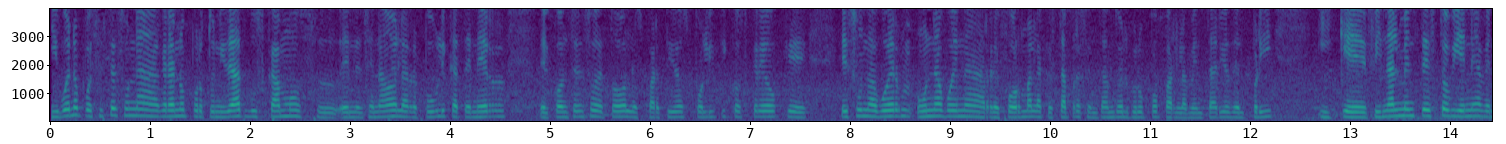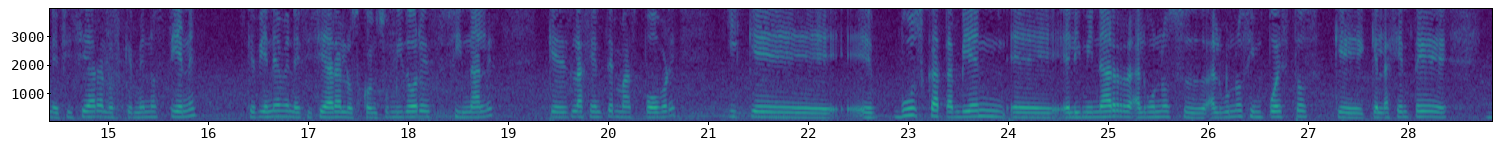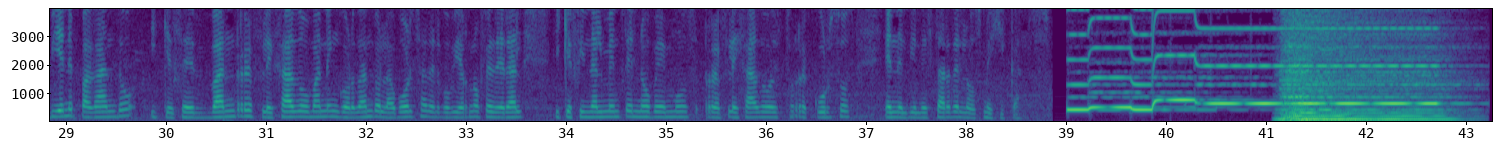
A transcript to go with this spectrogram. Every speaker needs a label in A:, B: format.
A: Y bueno, pues esta es una gran oportunidad. Buscamos eh, en el Senado de la República tener el consenso de todos los partidos políticos. Creo que es una, una buena reforma la que está presentando el grupo parlamentario del PRI y que finalmente esto viene a beneficiar a los que menos tienen, que viene a beneficiar a los consumidores finales, que es la gente más pobre y que eh, busca también eh, eliminar algunos, algunos impuestos que, que, la gente viene pagando y que se van reflejado, van engordando la bolsa del gobierno federal y que finalmente no vemos reflejado estos recursos en el bienestar de los mexicanos.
